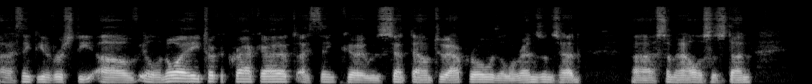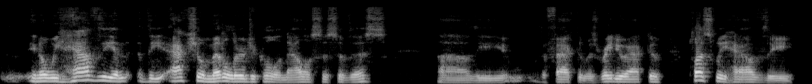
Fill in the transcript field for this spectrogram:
I think the University of Illinois took a crack at it. I think uh, it was sent down to APRO. Where the Lorenzens had uh, some analysis done. You know, we have the the actual metallurgical analysis of this, the the fact that it was radioactive. Plus, we have the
